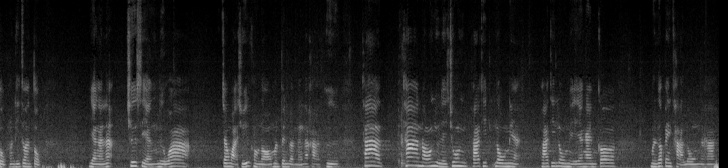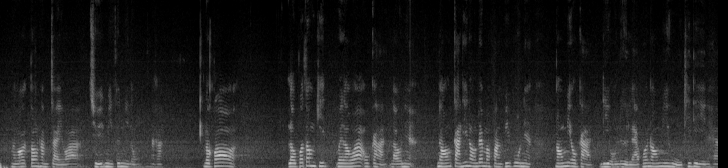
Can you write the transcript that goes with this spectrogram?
ตกทางทิศตะวันตก อย่างนั้นอะชื่อเสียงหรือว่าจังหวะชีวิตของน้องมันเป็นแบบนั้นนะคะคือถ้าถ้าน้องอยู่ในช่วงพระอาทิตย์ลงเนี่ยพระอาทิตย์ลงเนี่ยยังไงมันก็มันก็เป็นขาลงนะคะ มันก็ต้องทำใจว่าชีวิตมีขึ้นมีลงนะคะ แล้วก็เราก็ต้องคิดเวลาว่าโอกาสเราเนี่ยน้องการที่น้องได้มาฟังพี่พูดเนี่ย น้องมีโอกาสดีกว่าคนอื่นแล้ว เพราะน้องมีหูที่ดีนะคะ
